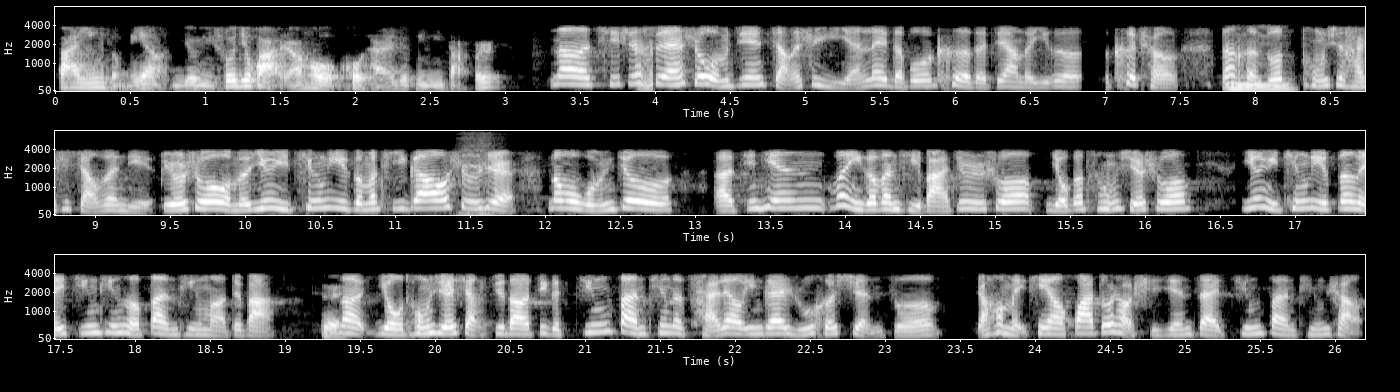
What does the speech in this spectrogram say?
发音怎么样，你就你说句话，然后后台就给你打分。那其实虽然说我们今天讲的是语言类的播客的这样的一个课程，但很多同学还是想问你，比如说我们英语听力怎么提高，是不是？那么我们就呃今天问一个问题吧，就是说有个同学说英语听力分为精听和泛听嘛，对吧？对。那有同学想知道这个精泛听的材料应该如何选择，然后每天要花多少时间在精泛听上？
